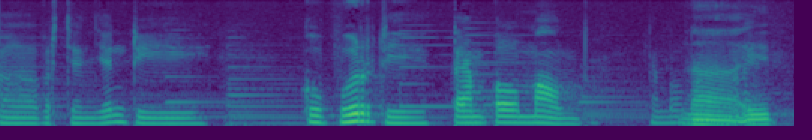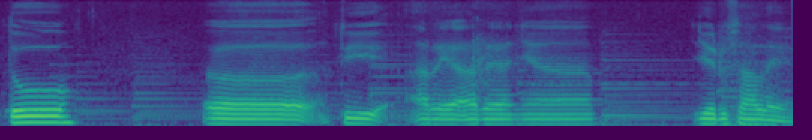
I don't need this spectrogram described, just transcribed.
eh, perjanjian di kubur di Temple Mount. Nah mana? itu eh di area-areanya Yerusalem.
